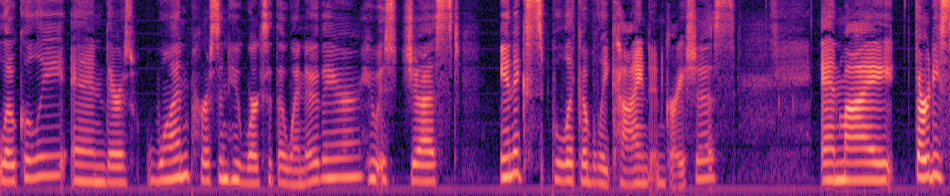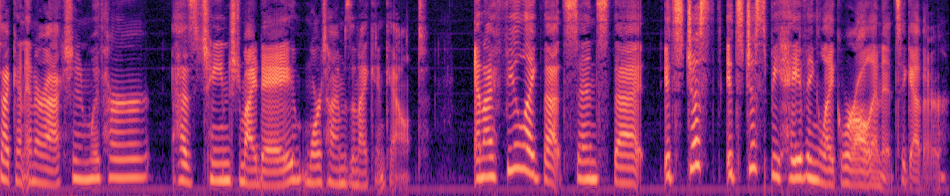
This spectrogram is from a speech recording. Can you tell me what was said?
locally. And there's one person who works at the window there who is just inexplicably kind and gracious. And my 30 second interaction with her has changed my day more times than I can count. And I feel like that sense that it's just it's just behaving like we're all in it together.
